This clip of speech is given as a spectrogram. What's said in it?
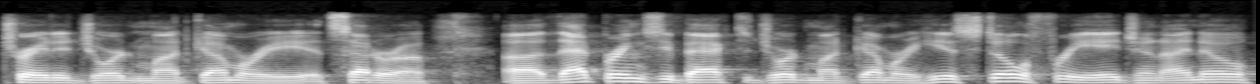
traded Jordan Montgomery, et cetera. Uh, that brings you back to Jordan Montgomery. He is still a free agent. I know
